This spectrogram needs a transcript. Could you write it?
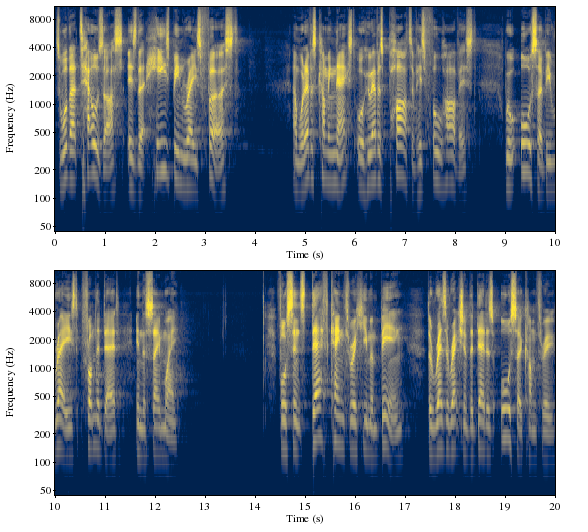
So, what that tells us is that he's been raised first, and whatever's coming next, or whoever's part of his full harvest, will also be raised from the dead in the same way. For since death came through a human being, the resurrection of the dead has also come through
